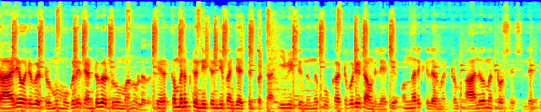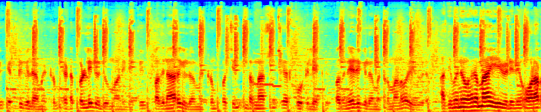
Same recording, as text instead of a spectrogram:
താഴെ ഒരു ബെഡ്റൂമും മുകളിൽ രണ്ട് ബെഡ്റൂമാണ് ഉള്ളത് കിഴക്കമ്പലം ട്വന്റി ട്വന്റി പഞ്ചായത്തിൽപ്പെട്ട ഈ വീട്ടിൽ നിന്ന് പൂക്കാട്ടുപടി ടൗണിലേക്ക് ഒന്നര കിലോമീറ്ററും ആലുവ മെട്രോ സ്റ്റേഷനിലേക്ക് എട്ട് കിലോമീറ്ററും എടപ്പള്ളി ലുലുമാളിലേക്ക് പതിനാറ് കിലോമീറ്ററും കൊച്ചിൻ ഇന്റർനാഷണൽ എയർപോർട്ടിലേക്ക് പതിനേഴ് കിലോമീറ്ററുമാണ് വഴി ദൂരം അതിമനോഹരമായ ഈ വീടിന് ഓണർ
